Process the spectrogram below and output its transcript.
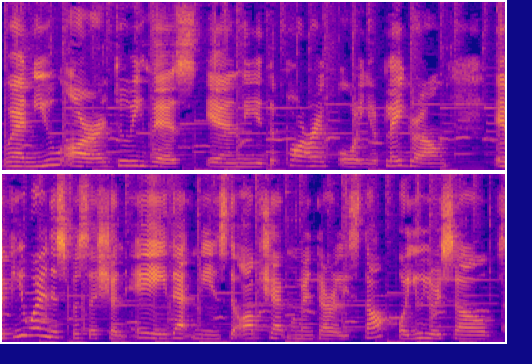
When you are doing this in the, park or in your playground, if you are in this position A, that means the object momentarily stop or you yourselves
